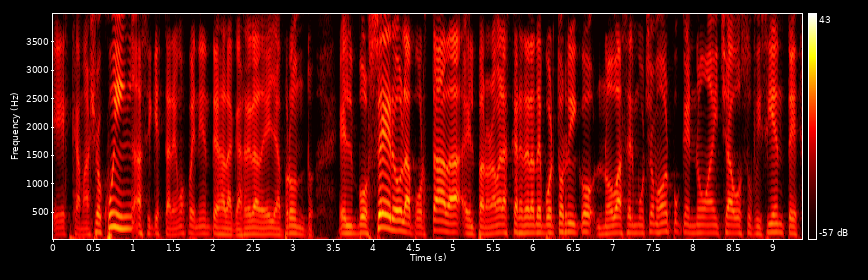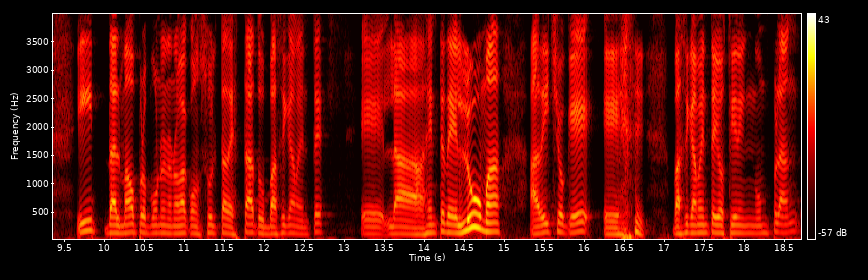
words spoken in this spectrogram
es Camacho Queen, así que estaremos pendientes a la carrera de ella pronto. El vocero, la portada, el panorama de las carreteras de Puerto Rico no va a ser mucho mejor porque no hay chavos suficientes y Dalmao propone una nueva consulta de estatus. Básicamente, eh, la gente de Luma ha dicho que eh, básicamente ellos tienen un plan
